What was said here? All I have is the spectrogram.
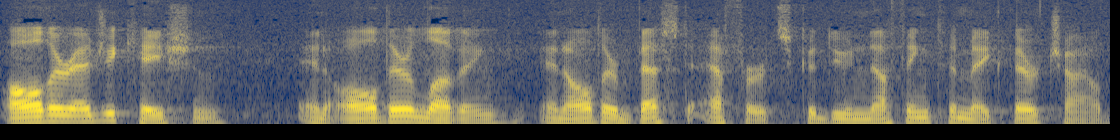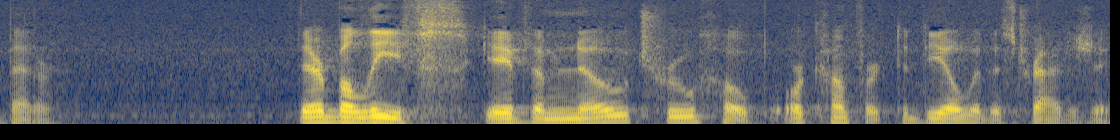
all their education and all their loving and all their best efforts could do nothing to make their child better. Their beliefs gave them no true hope or comfort to deal with this tragedy.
